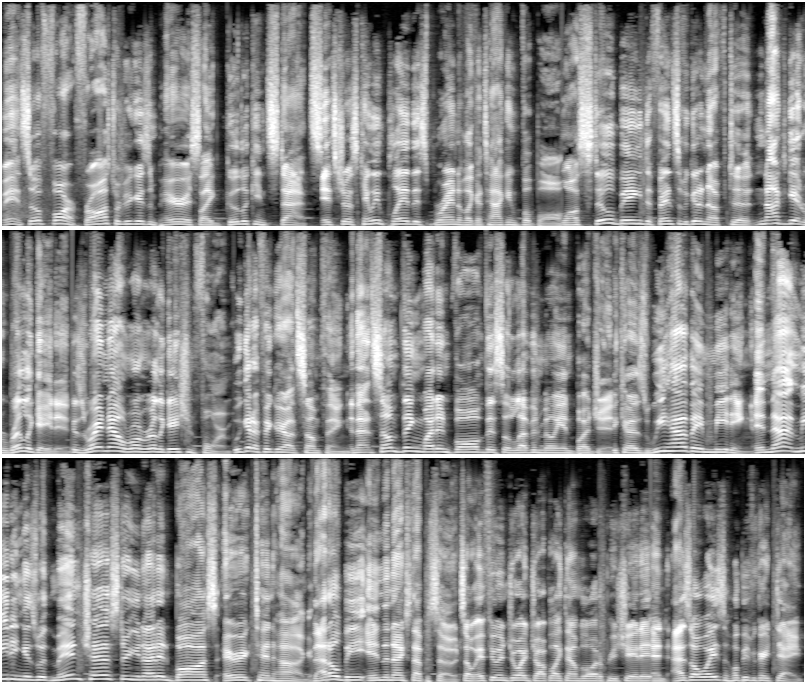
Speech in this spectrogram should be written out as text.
Man, so far, Frost, Rodriguez, and Paris, like, good-looking stats. It's just, can we play this brand of, like, attacking football while still being defensively good enough to not get relegated? Because right now, we're on relegation form. We got to figure out something, and that something might involve this 11 million budget because we have a meeting, and that meeting is with Manchester United boss Erik Ten Hag. That'll be in the next episode. So if you enjoyed, drop a like down below. I'd appreciate it. And as always, hope you have a great day.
